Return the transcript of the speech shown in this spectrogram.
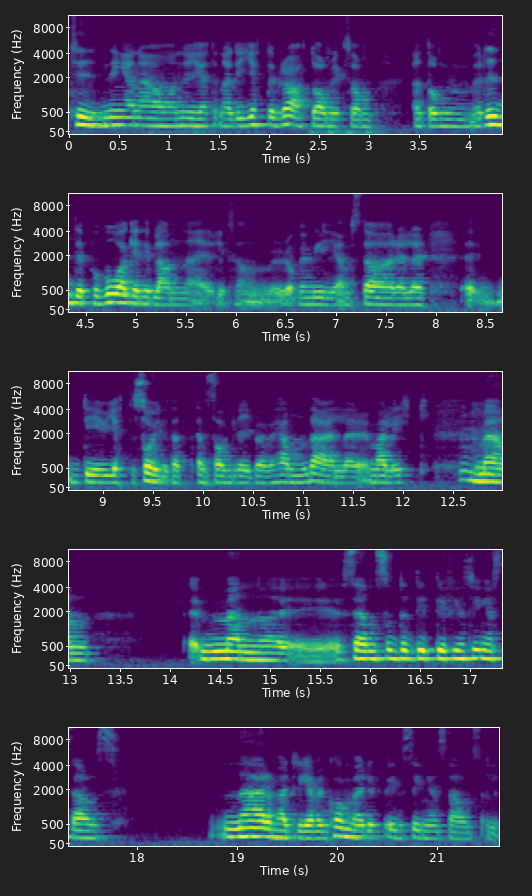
tidningarna och nyheterna, det är jättebra att de liksom att de rider på vågen ibland när liksom Robin Williams dör eller eh, det är ju jättesorgligt att en sån grej behöver hända eller Malik. Men, men eh, sen så det, det, det finns ju ingenstans när de här dreven kommer, det finns ingenstans, eller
